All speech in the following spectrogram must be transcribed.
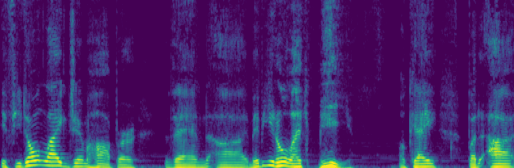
if you don't like Jim Hopper, then uh, maybe you don't like me okay? But uh,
